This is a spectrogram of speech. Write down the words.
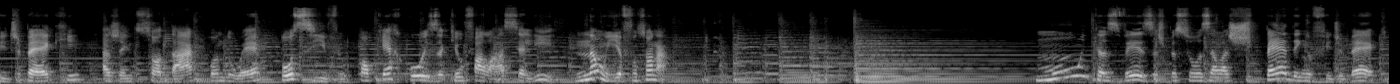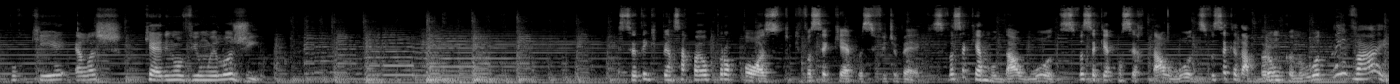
feedback a gente só dá quando é possível. Qualquer coisa que eu falasse ali não ia funcionar. Muitas vezes as pessoas elas pedem o feedback porque elas querem ouvir um elogio. Você tem que pensar qual é o propósito que você quer com esse feedback. Se você quer mudar o outro, se você quer consertar o outro, se você quer dar bronca no outro, nem vai.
